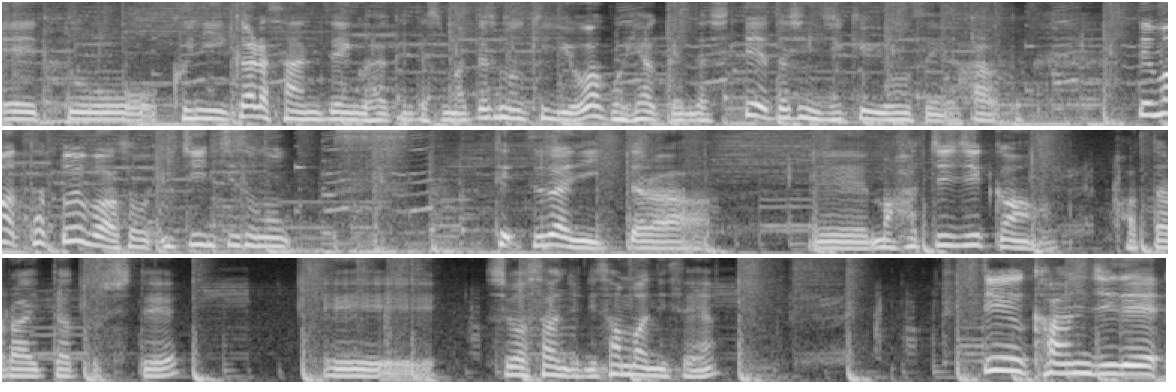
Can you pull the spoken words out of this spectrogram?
えーと、国から3500円出しまってその企業は500円出して私に時給4000円払うと。でまあ例えばその1日その手伝いに行ったら、えーまあ、8時間働いたとして、えー、しわ323万2000円っていう感じで、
